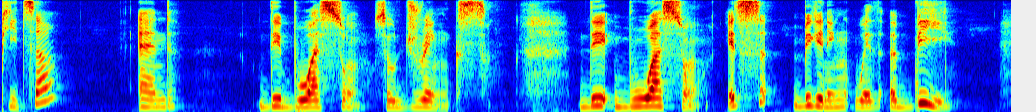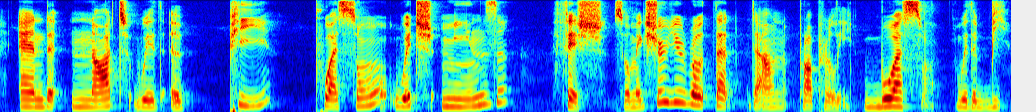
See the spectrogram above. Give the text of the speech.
pizza and des boissons, so drinks. Des boissons. It's beginning with a B and not with a P, poisson, which means fish. So make sure you wrote that down properly. Boisson with a B.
